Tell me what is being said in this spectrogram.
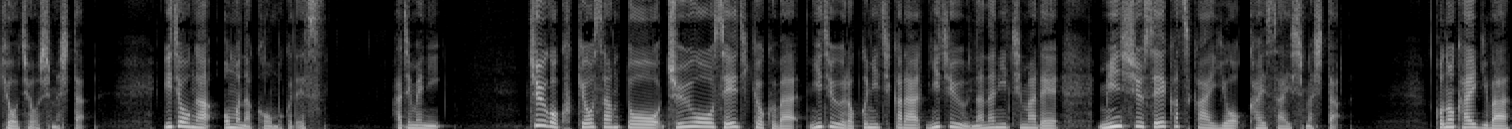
強調しました。以上が主な項目です。はじめに、中国共産党中央政治局は26日から27日まで民主生活会を開催しました。この会議は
